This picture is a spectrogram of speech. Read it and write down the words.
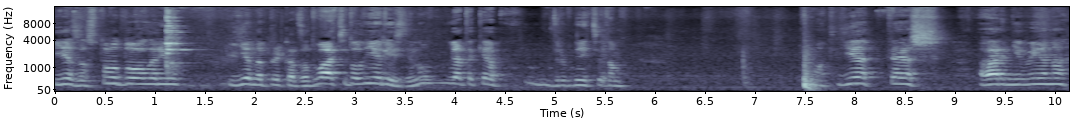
є за 100 доларів, є, наприклад, за 20 доларів, є різні. Ну, Я таке дрібниці там. От, Є теж гарні вина.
